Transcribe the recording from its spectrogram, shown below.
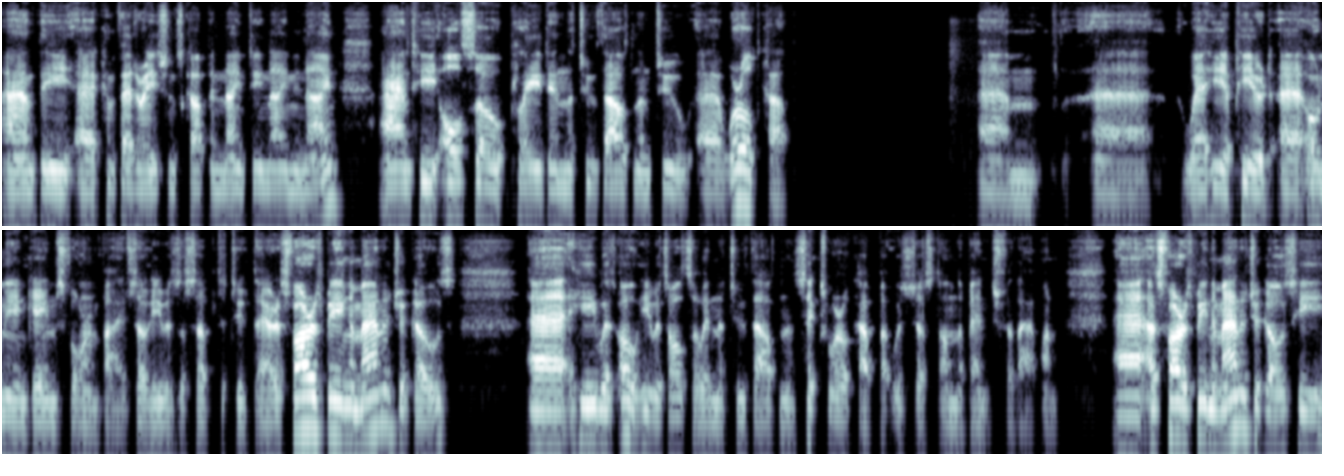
and the uh, Confederations Cup in 1999. And he also played in the 2002 uh, World Cup, um, uh, where he appeared uh, only in games four and five. So he was a substitute there. As far as being a manager goes, uh, he was oh he was also in the 2006 World Cup, but was just on the bench for that one. Uh, as far as being a manager goes, he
